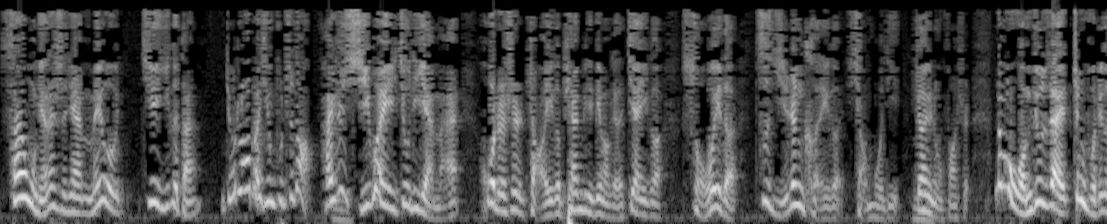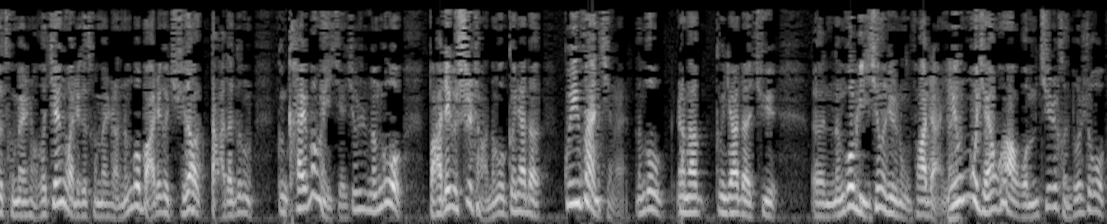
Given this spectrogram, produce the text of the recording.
三五年的时间没有接一个单。就老百姓不知道，还是习惯于就地掩埋，或者是找一个偏僻的地方给他建一个所谓的自己认可的一个小墓地，这样一种方式。那么我们就是在政府这个层面上和监管这个层面上，能够把这个渠道打得更更开放一些，就是能够把这个市场能够更加的规范起来，能够让它更加的去呃能够理性的这种发展。因为目前的话，我们其实很多时候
